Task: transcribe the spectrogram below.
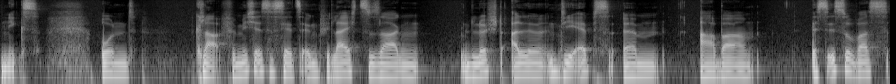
nix. Und klar, für mich ist es jetzt irgendwie leicht zu sagen, löscht alle die Apps, ähm, aber es ist sowas,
